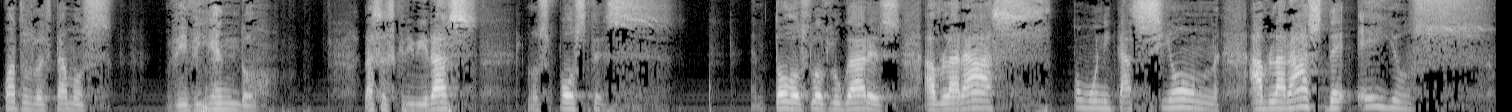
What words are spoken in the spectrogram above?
¿Cuántos lo estamos viviendo? Las escribirás los postes, en todos los lugares, hablarás comunicación, hablarás de ellos.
